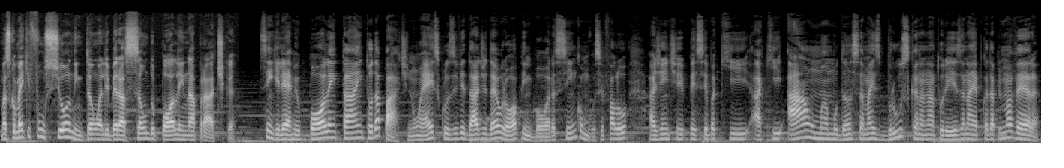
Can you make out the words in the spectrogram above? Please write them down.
Mas como é que funciona então a liberação do pólen na prática? Sim, Guilherme, o pólen está em toda parte, não é exclusividade da Europa, embora sim, como você falou, a gente perceba que aqui há uma mudança mais brusca na natureza na época da primavera.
